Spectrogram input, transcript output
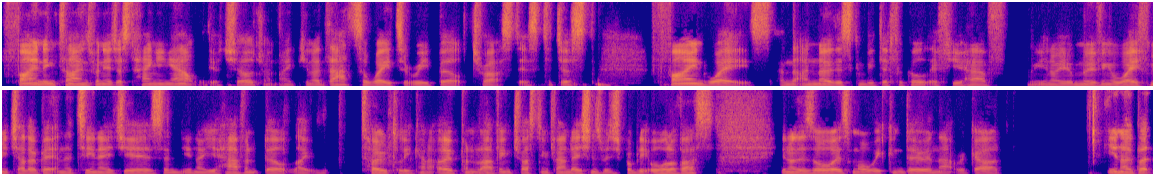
Finding times when you're just hanging out with your children like you know that's a way to rebuild trust is to just find ways. And i know this can be difficult if you have you know you're moving away from each other a bit in the teenage years and you know you haven't built like totally kind of open loving trusting foundations which is probably all of us. You know there's always more we can do in that regard. You know but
